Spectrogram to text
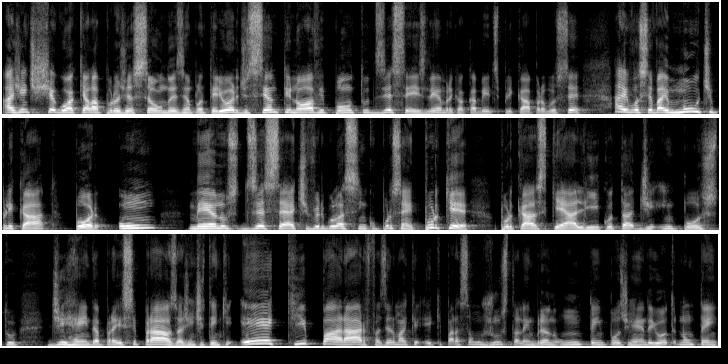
a gente chegou àquela projeção no exemplo anterior de 109,16. Lembra que eu acabei de explicar para você? Aí você vai multiplicar por 1 menos 17,5%. Por quê? Por causa que é a alíquota de imposto de renda para esse prazo. A gente tem que equiparar, fazer uma equiparação justa. Lembrando, um tem imposto de renda e outro não tem.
